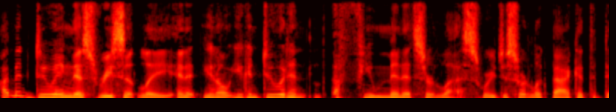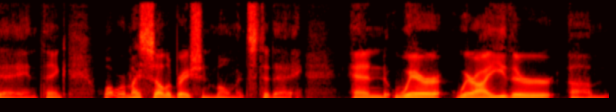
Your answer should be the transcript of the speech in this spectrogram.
i've been doing this recently and it you know you can do it in a few minutes or less where you just sort of look back at the day and think what were my celebration moments today and where where i either um,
